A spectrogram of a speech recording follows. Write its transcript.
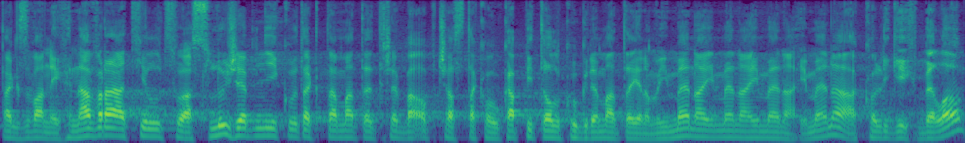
takzvaných navrátilců a služebníků, tak tam máte třeba občas takovou kapitolku, kde máte jenom jména, jména, jména, jména a kolik jich bylo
